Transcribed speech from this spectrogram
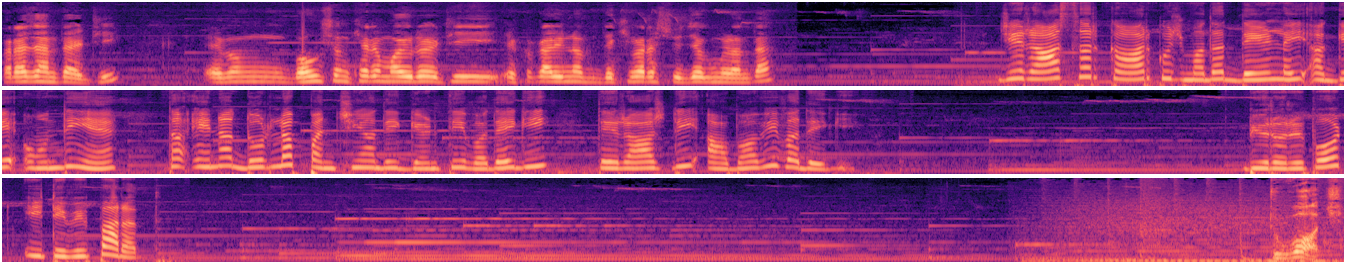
କରାଯାଆନ୍ତା ଏଠି ଏବଂ ବହୁ ସଂଖ୍ୟାରେ ମୟୂର ଏଠି ଏକକାଳୀନ ଦେଖିବାର ସୁଯୋଗ ਮਿଳନ୍ତା ਜੇ ਰਾਜ ਸਰਕਾਰ ਕੁਝ ਮਦਦ ਦੇਣ ਲਈ ਅੱਗੇ ਆਉਂਦੀ ਹੈ ਤਾਂ ਇਹਨਾਂ ਦੁਰਲਭ ਪੰਛੀਆਂ ਦੀ ਗਿਣਤੀ ਵਧੇਗੀ ਤੇ ਰਾਜ ਦੀ ਆਭਾ ਵੀ ਵਧੇਗੀ। Bureau report ETV Bharat. To watch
